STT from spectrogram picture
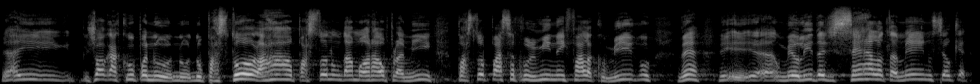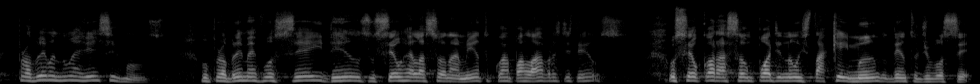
aí joga a culpa no, no, no, pastor, ah, o pastor não dá moral para mim, o pastor passa por mim nem fala comigo, né? E, o meu líder de cela também, não sei o quê. O problema não é esse, irmãos. O problema é você e Deus, o seu relacionamento com a palavra de Deus. O seu coração pode não estar queimando dentro de você.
